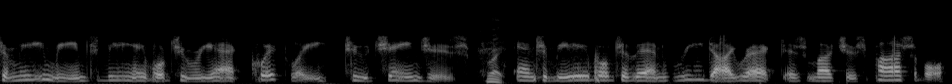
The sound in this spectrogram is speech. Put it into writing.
to me means being able to react quickly to changes Right. and to be able to then redirect as much as possible.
